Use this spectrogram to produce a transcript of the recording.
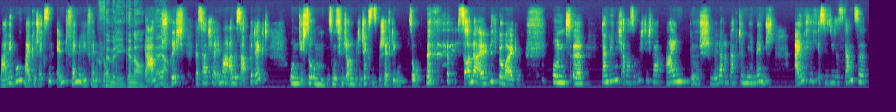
Malibu, Michael Jackson and Family Fan Club. Family, genau. Ja, ja, ja. sprich, das hat ja immer alles abgedeckt. Und ich so, um, jetzt muss ich mich auch noch mit den Jacksons beschäftigen. So. ich so, nein, nicht nur Michael. Und äh, dann bin ich aber so richtig da reingeschlittert und dachte mir, Mensch, eigentlich ist dieses ganze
